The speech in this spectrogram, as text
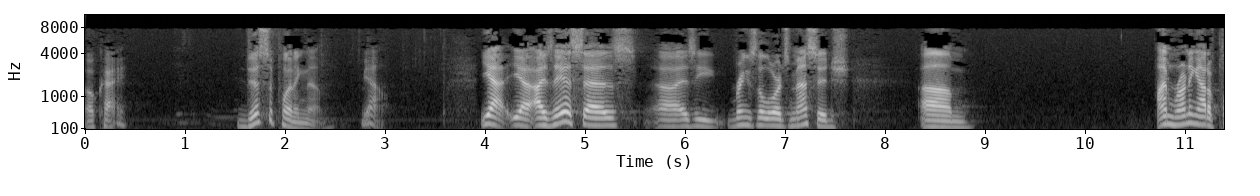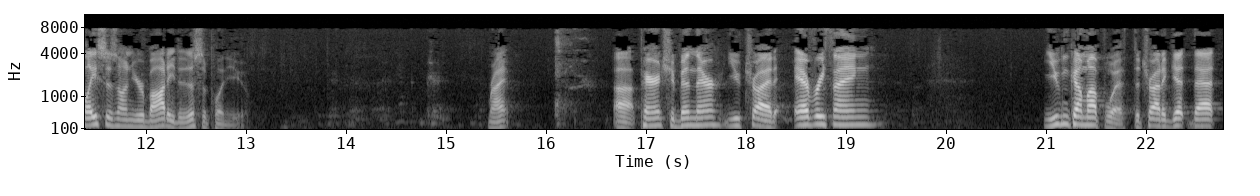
Okay? Disciplining them. Yeah. Yeah, yeah. Isaiah says, uh, as he brings the Lord's message, um, I'm running out of places on your body to discipline you. Right? Uh, parents, you've been there. You've tried everything you can come up with to try to get that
